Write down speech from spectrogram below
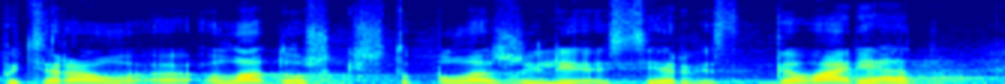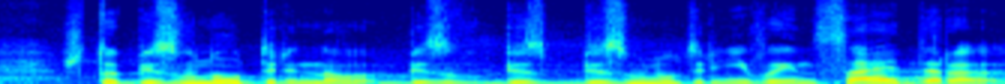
потирал э, ладошки, что положили сервис, говорят, что без внутреннего, без, без, без внутреннего инсайдера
